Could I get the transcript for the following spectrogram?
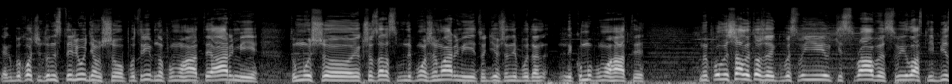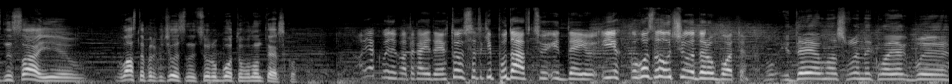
якби хочемо донести людям, що потрібно допомагати армії, тому що якщо зараз ми не поможемо армії, тоді вже не буде нікому допомагати. Ми полишали теж якби свої якісь справи, свої власні бізнеса і власне переключилися на цю роботу волонтерську. А як виникла така ідея? Хто все-таки подав цю ідею і кого залучили до роботи? Ну, ідея в нас виникла якби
